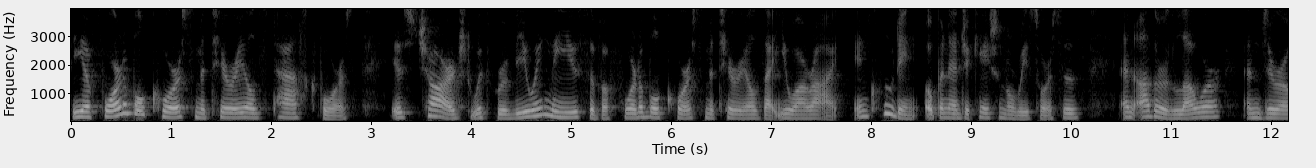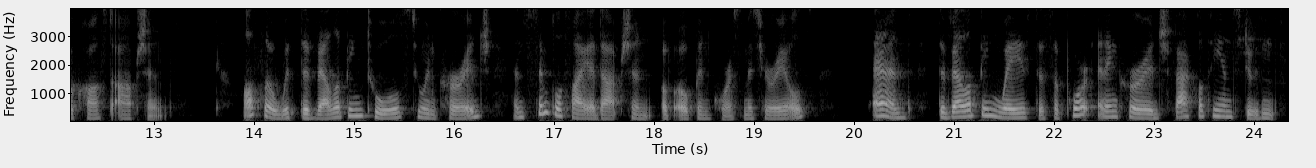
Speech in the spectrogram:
The Affordable Course Materials Task Force is charged with reviewing the use of affordable course materials at URI, including open educational resources and other lower and zero-cost options. Also with developing tools to encourage and simplify adoption of open course materials, and developing ways to support and encourage faculty and students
